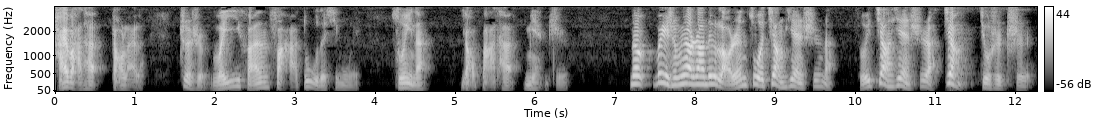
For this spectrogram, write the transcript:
还把他招来了，这是违反法度的行为，所以呢，要把他免职。那为什么要让这个老人做将县师呢？所谓将县师啊，将就是指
